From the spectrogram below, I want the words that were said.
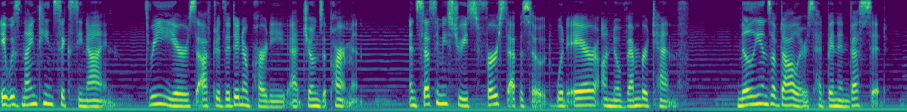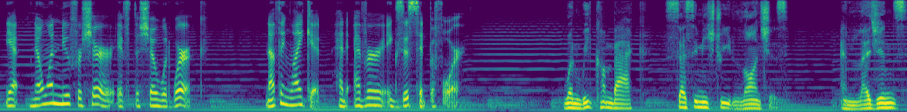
It was 1969, three years after the dinner party at Joan's apartment and Sesame Street's first episode would air on November 10th. Millions of dollars had been invested, yet no one knew for sure if the show would work. Nothing like it had ever existed before. When we come back, Sesame Street launches, and legends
